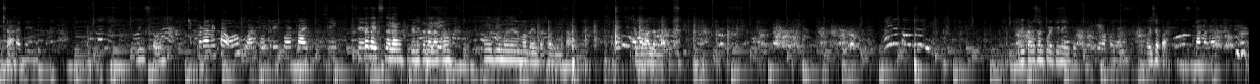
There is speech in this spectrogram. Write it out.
Isa. Isa din. Winston. Marami pa oh. 1, 2, 3, 4, 5, 6, 7. Ito lights na lang. Ganito na lang. Kung, kung hindi mo na mabenta, sorry mo sa akin. Lights na lang. Subukan lang natin. Three thousand forty-nine po. Sige, ako yan. O isa pa. Tama na.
